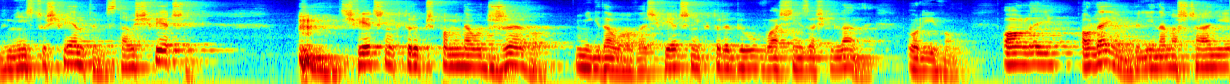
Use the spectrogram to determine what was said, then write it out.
w miejscu świętym stał świecznik. świecznik, który przypominał drzewo migdałowe, świecznik, który był właśnie zasilany oliwą. Olej, olejem byli namaszczani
